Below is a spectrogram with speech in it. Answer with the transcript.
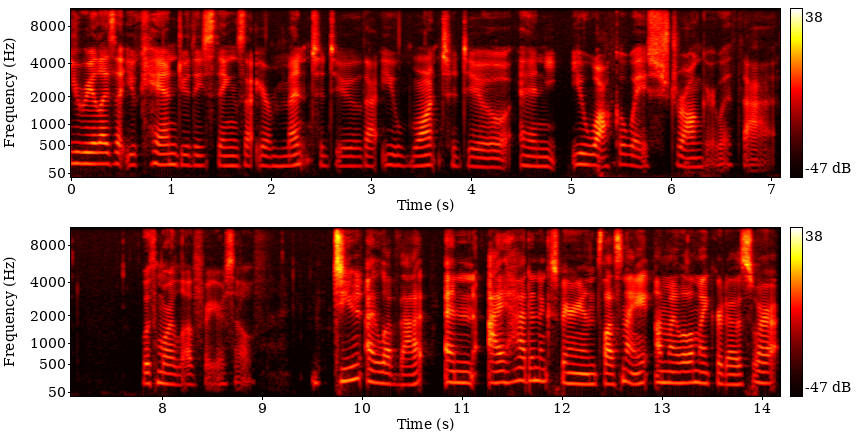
you realize that you can do these things that you're meant to do, that you want to do, and you walk away stronger with that, with more love for yourself. Do you? I love that. And I had an experience last night on my little microdose where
